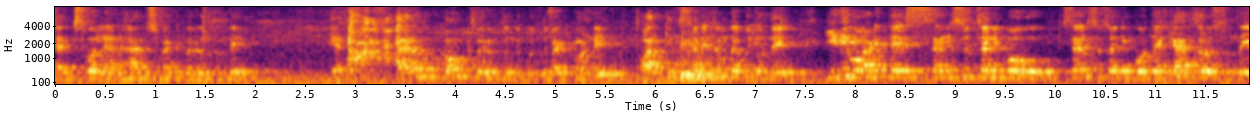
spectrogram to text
సెక్సువల్ ఎన్హాన్స్మెంట్ పెరుగుతుంది. స్పెరమ్ కౌంట్ పెరుగుతుంది గుర్తుపెట్టుకోండి. పార్కిన్సనిజం తగ్గుతుంది. ఇది వాడితే సెల్స్ చనిపోవు. సెల్స్ చనిపోతే క్యాన్సర్ వస్తుంది.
